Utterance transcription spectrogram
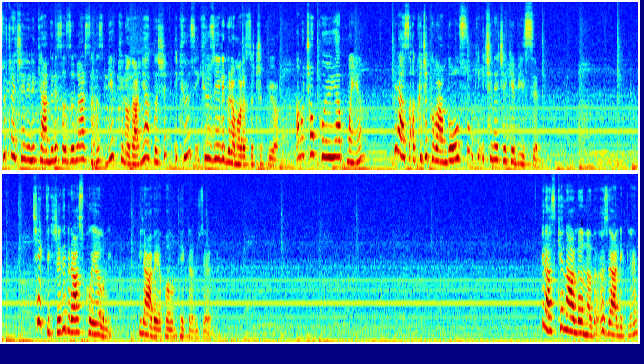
Süt reçelini kendiniz hazırlarsanız 1 kilodan yaklaşık 200-250 gram arası çıkıyor. Ama çok koyu yapmayın. Biraz akıcı kıvamda olsun ki içine çekebilsin. Çektikçe de biraz koyalım. İlave yapalım tekrar üzerine. Biraz kenarlarına da özellikle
